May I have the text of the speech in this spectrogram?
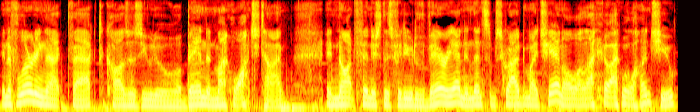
And if learning that fact causes you to abandon my watch time and not finish this video to the very end and then subscribe to my channel, well, I, I will hunt you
